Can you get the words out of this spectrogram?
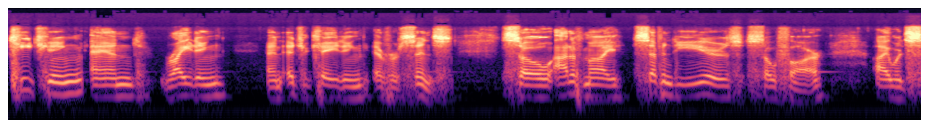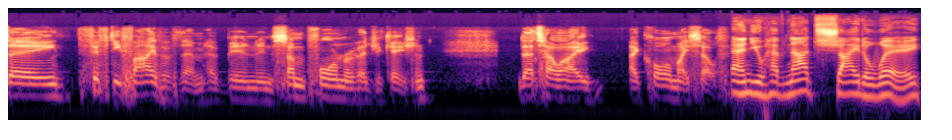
teaching and writing and educating ever since. So, out of my 70 years so far, I would say 55 of them have been in some form of education. That's how I, I call myself. And you have not shied away,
